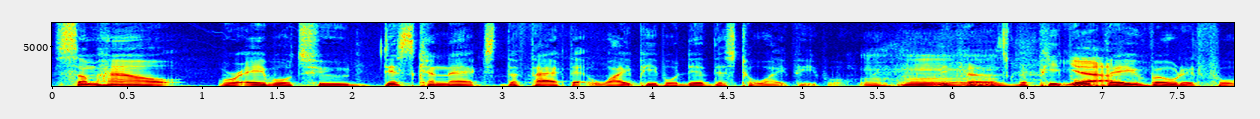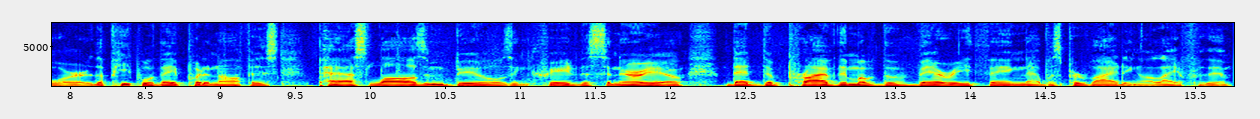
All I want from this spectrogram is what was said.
somehow were able to disconnect the fact that white people did this to white people because the people Mm-hmm. Yeah. they voted for, the people they put in office, passed laws and bills and created a scenario that deprived them of the very thing that was providing a life for them.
